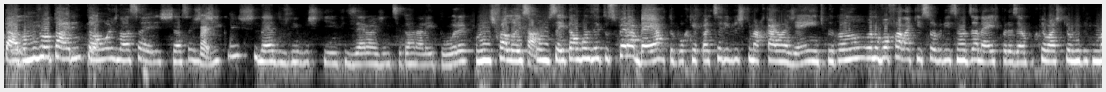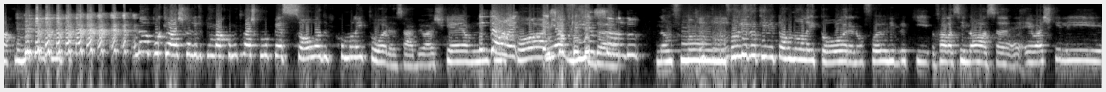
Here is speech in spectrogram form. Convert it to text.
Tá, vamos voltar então às nossas, nossas Vai. dicas, né, dos livros que fizeram a gente se tornar leitora. Como a gente falou, esse Tá. conceito é um conceito super aberto, porque pode ser livros que marcaram a gente. Por exemplo, eu não, eu não vou falar aqui sobre Senhor dos Anéis, por exemplo, porque eu acho que é um livro que me marcou muito. Não, porque eu acho que é um livro que me marcou muito mais como pessoa do que como leitora, sabe? Eu acho que é um livro Então, que marcou a É isso que minha eu fiquei vida. pensando. Não, não, uhum. não, foi um livro que me tornou leitora, não foi um livro que eu falo assim, nossa, eu acho que ele,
